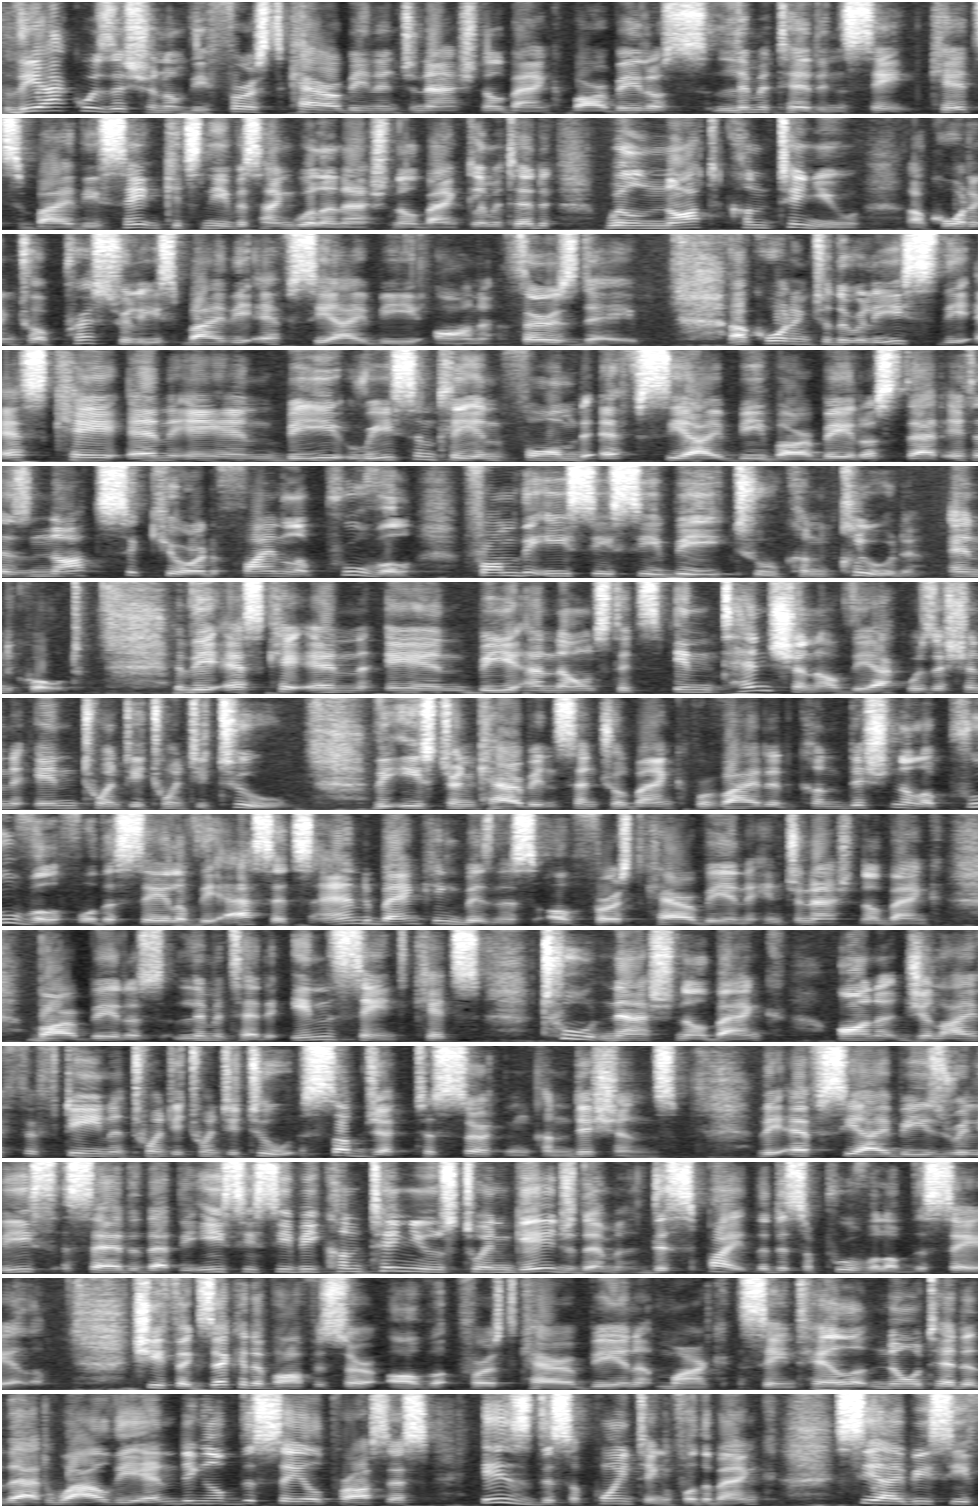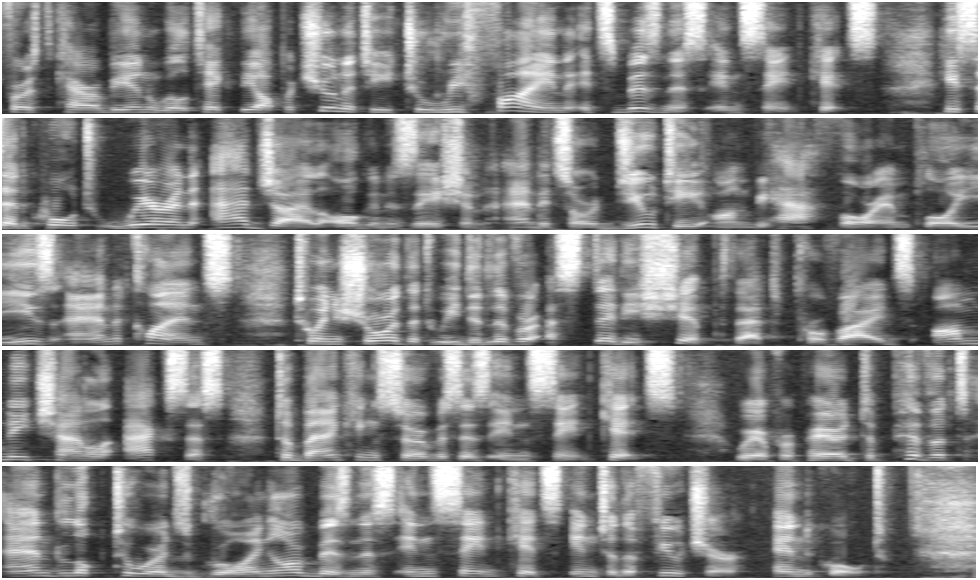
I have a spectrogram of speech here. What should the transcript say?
The acquisition of the First Caribbean International Bank Barbados Limited in St. Kitts by the St. Kitts Nevis Anguilla National Bank Limited will not continue, according to a press release by the FCIB on Thursday. According to the release, the SKNANB recently informed FCIB Barbados that it has not secured final approval from the ECCB to conclude. End quote. The SKNANB announced its intention of the acquisition in 2022. The Eastern Caribbean Central Bank provided conditional approval for the sale of the assets and banking business of First Caribbean International Bank Barbados Limited in St. Kitts to National Bank on July 15, 2022, subject to certain conditions. The FCIB's release said that the ECCB continues to engage them despite the disapproval of the sale. Chief Executive Officer of First Caribbean, Mark St. Hill, noted that while the ending of the sale process is disappointing for the bank, CIBC First Caribbean will take the opportunity to refine its business in St. Kitts. He said, quote, we're an agile organization and it's our duty on behalf of our employees and clients to ensure that we deliver a steady ship that provides omni-channel access to banking services in St. Kitts. We are prepared to pivot and look towards growing our business in St. Kitts into the future, end quote.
